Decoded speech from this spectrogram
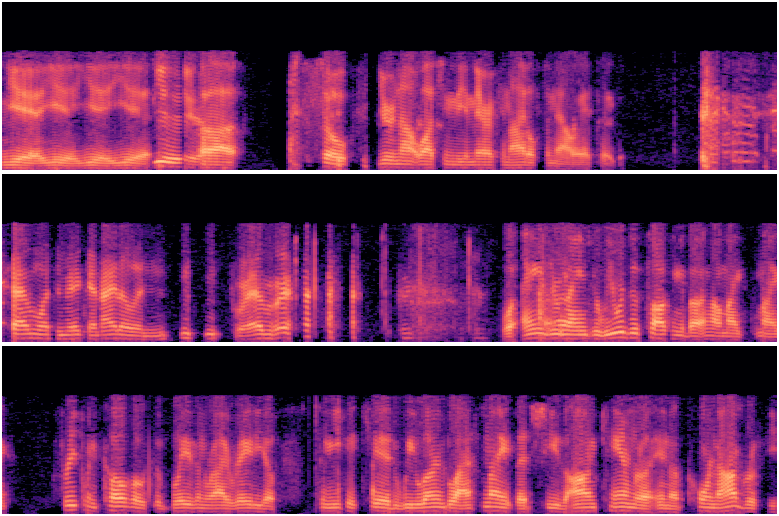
Yeah, yeah, yeah, yeah. Yeah. Uh, so you're not watching the American Idol finale, I take it. I haven't watched American Idol in forever. Well, Andrew Uh, Manger, we were just talking about how my my frequent co-host of BlazinRy Radio, Tamika Kidd, we learned last night that she's on camera in a pornography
